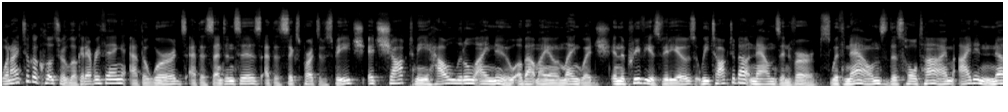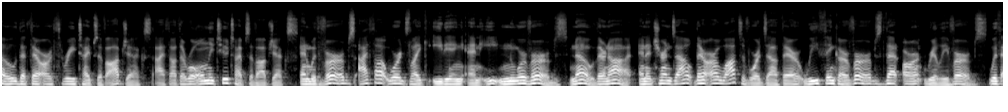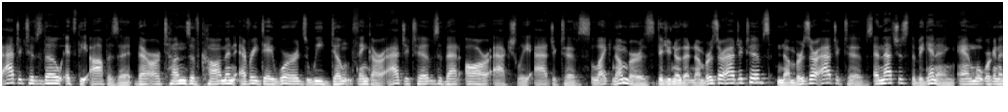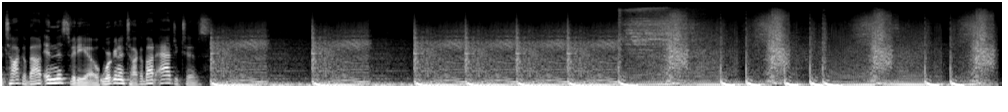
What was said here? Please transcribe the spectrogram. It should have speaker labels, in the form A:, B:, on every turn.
A: When I took a closer look at everything, at the words, at the sentences, at the six parts of speech, it shocked me how little I knew about my own language. In the previous videos, we talked about nouns and verbs. With nouns, this whole time, I didn't know that there are three types of objects. I thought there were only two types of objects. And with verbs, I thought words like eating and eaten were verbs. No, they're not. And it turns out there are lots of words out there we think are verbs that aren't really verbs. With adjectives, though, it's the opposite. There are tons of common everyday words we don't think are adjectives that are actually adjectives. Like numbers. Did you know that numbers are adjectives? Numbers are adjectives. And that's just the beginning. And what we're going to talk about in this video, we're going to talk about adjectives.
